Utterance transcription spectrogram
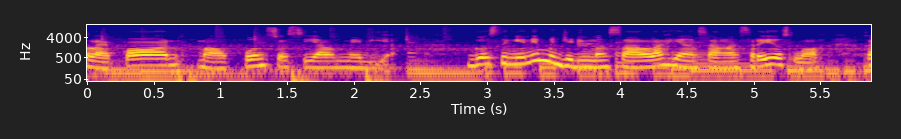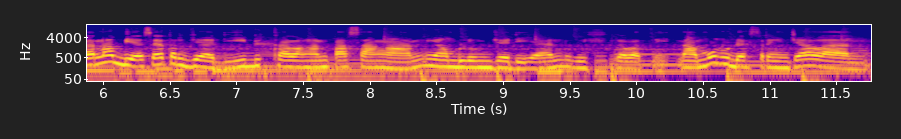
telepon, maupun sosial media. Ghosting ini menjadi masalah yang sangat serius loh, karena biasanya terjadi di kalangan pasangan yang belum jadian, wih gawat nih, namun udah sering jalan.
